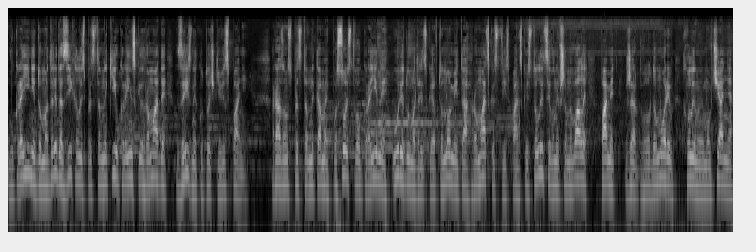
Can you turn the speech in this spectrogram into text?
в Україні до Мадрида з'їхались представники української громади з різних куточків Іспанії. Разом з представниками посольства України, уряду мадридської автономії та громадськості іспанської столиці вони вшанували пам'ять жертв голодоморів, хвилиною мовчання,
